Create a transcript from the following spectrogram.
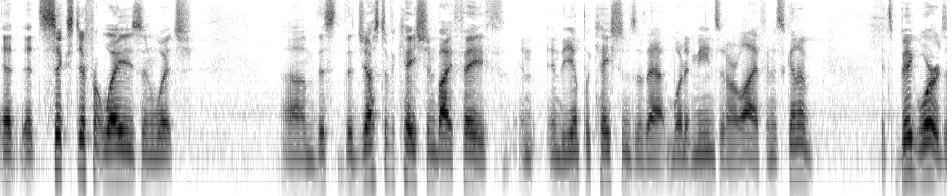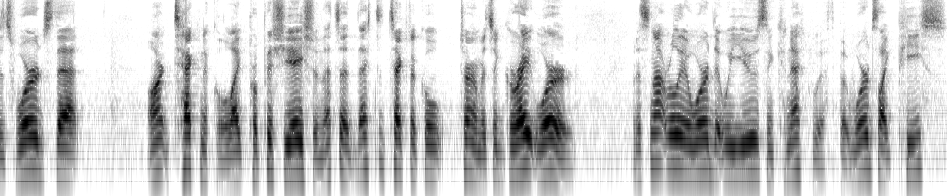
at, at, six different ways in which um, this the justification by faith and, and the implications of that and what it means in our life. And it's going to it's big words. It's words that aren't technical, like propitiation. That's a, that's a technical term. It's a great word, but it's not really a word that we use and connect with. But words like peace,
